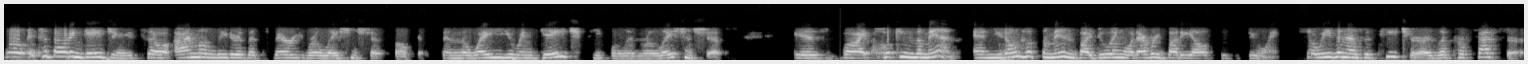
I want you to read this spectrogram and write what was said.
Well, it's about engaging. So I'm a leader that's very relationship focused. And the way you engage people in relationships is by hooking them in. And you don't hook them in by doing what everybody else is doing. So even as a teacher, as a professor,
